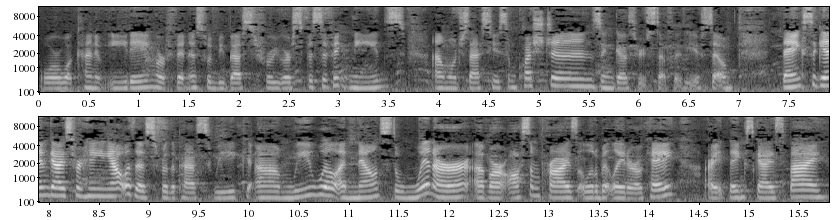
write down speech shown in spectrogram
or what kind of eating or fitness would be best for your specific needs. Um, we'll just ask you some questions and go through stuff with you. So thanks again guys for hanging out with us for the past week. Um, we will announce the winner of our awesome prize a little bit later, okay? All right, thanks guys. Bye.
